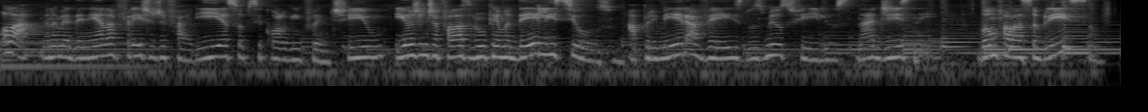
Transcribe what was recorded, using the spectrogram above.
Olá, meu nome é Daniela Freixo de Faria, sou psicóloga infantil e hoje a gente vai falar sobre um tema delicioso: a primeira vez dos meus filhos na Disney. Vamos falar sobre isso?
